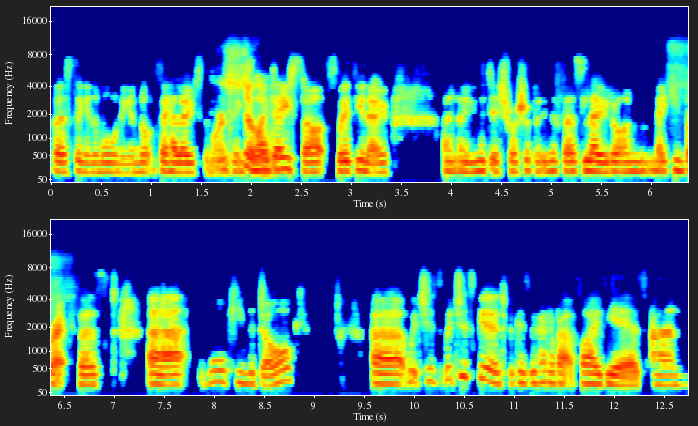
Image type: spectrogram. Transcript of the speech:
first thing in the morning and not say hello to them or anything sure. so my day starts with you know unloading the dishwasher, putting the first load on, making breakfast, uh, walking the dog, uh, which is which is good because we've had about five years, and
